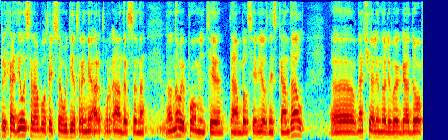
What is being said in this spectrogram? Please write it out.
приходилось работать с аудиторами Артура Андерсона. Но вы помните, там был серьезный скандал в начале нулевых годов.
